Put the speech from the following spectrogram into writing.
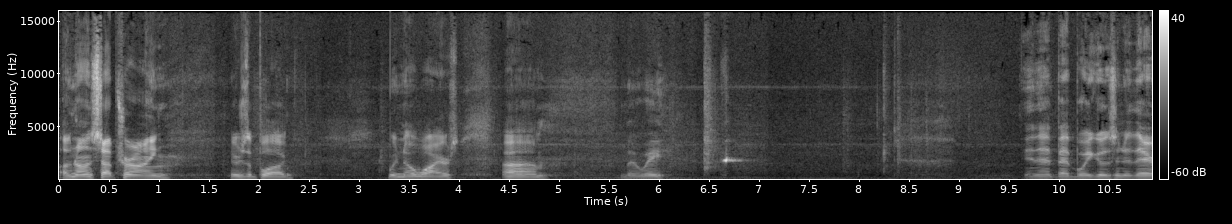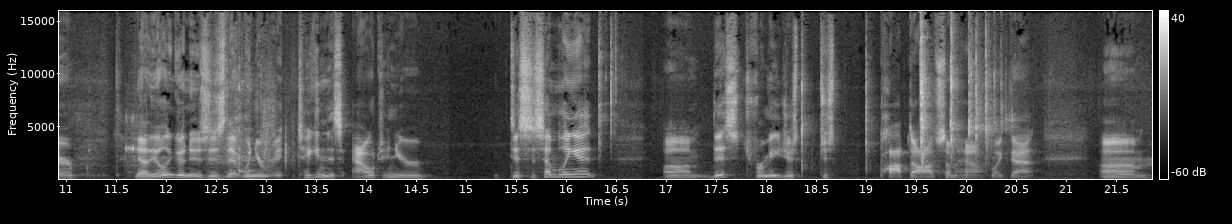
of nonstop trying. There's the plug with no wires. Um, the way and that bad boy goes into there. Now the only good news is that when you're taking this out and you're disassembling it, um, this for me just just popped off somehow like that. Um,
